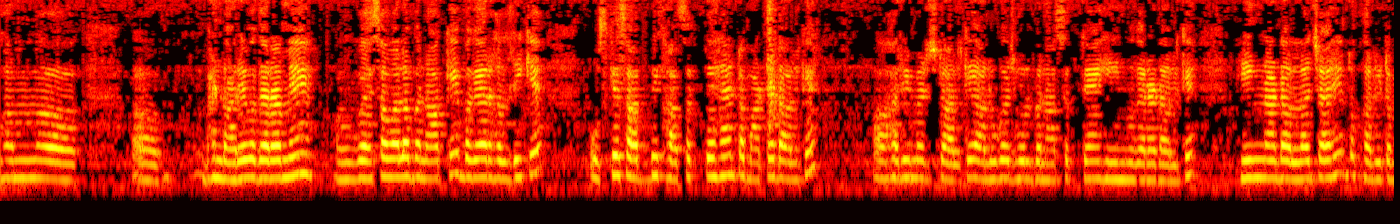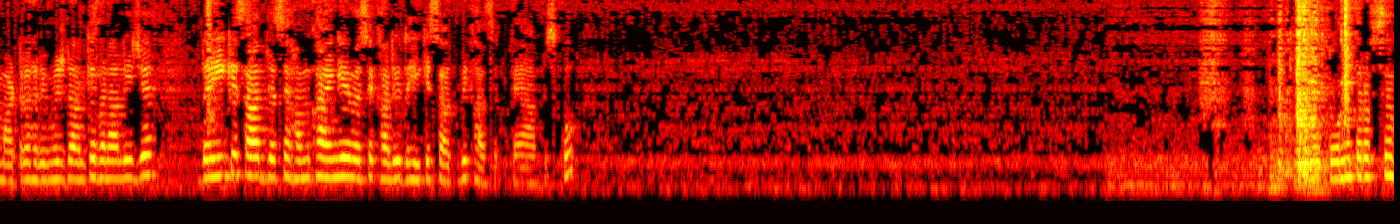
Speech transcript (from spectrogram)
हम भंडारे वगैरह में वैसा वाला बना के, बगैर हल्दी के, उसके साथ भी खा सकते हैं। टमाटर डाल के हरी मिर्च डाल के, आलू का झोल बना सकते हैं, हींग वगैरह डाल के। हींग ना डालना चाहे तो खाली टमाटर, हरी मिर्च डाल के बना लीजिए। दही के साथ जैसे हम खाएँगे, वैसे खाली दही के साथ भी खा सकते हैं आप इसको। दोनों तरफ़ से हो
